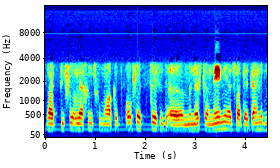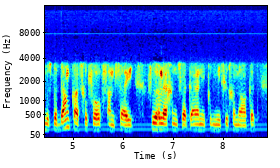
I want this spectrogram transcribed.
wat die voorleggings gemaak het of dit president uh, minister Nene is wat uiteindelik moes bedank as gevolg van sy voorleggings wat hy aan die kommissie gemaak het. Ehm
